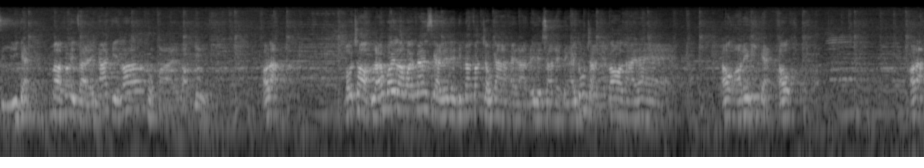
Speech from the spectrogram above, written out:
紙嘅。咁啊，分別就係嘉傑啦同埋樂兒。好啦。冇錯，兩位兩位 fans 嘅，你哋點樣分組㗎？係啦，你哋上嚟定係工作人員幫我帶咧？好，我呢邊嘅，好。好啦，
